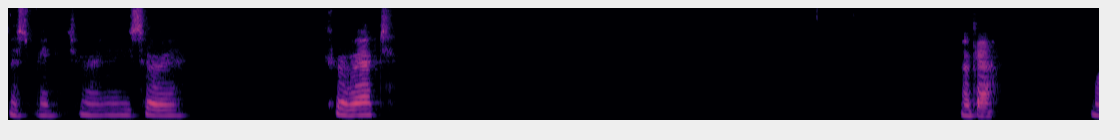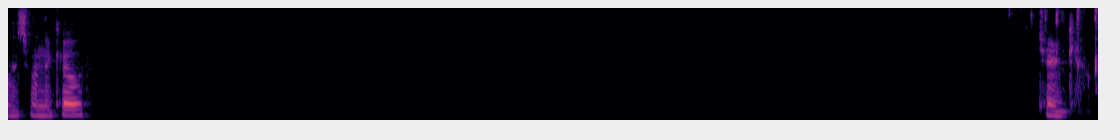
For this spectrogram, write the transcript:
Just making sure these are correct. Okay, let's run the code. Turn count.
